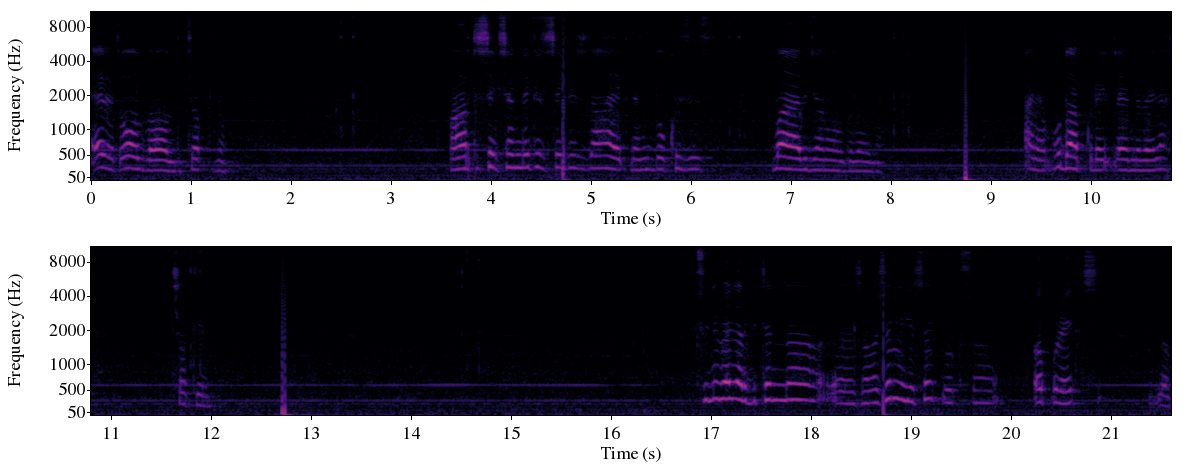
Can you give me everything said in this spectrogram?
Evet oldu oldu çok güzel. Artı 88 8 daha eklendi 900 Bayağı bir can oldu beyler. Hani bu da upgrade'lendi beyler. Çok iyi. Şimdi beyler bir tane daha e, savaşa mı girsek yoksa upgrade yok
